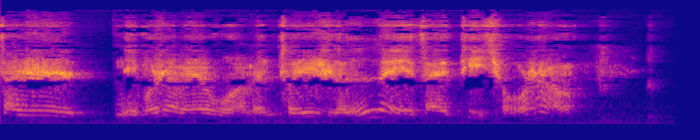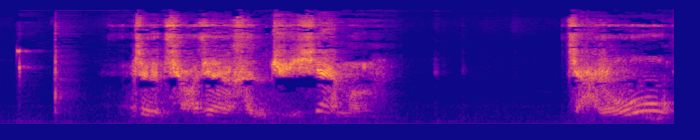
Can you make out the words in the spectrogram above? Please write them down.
但是你不认为我们作为人类在地球上这个条件很局限吗？假如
